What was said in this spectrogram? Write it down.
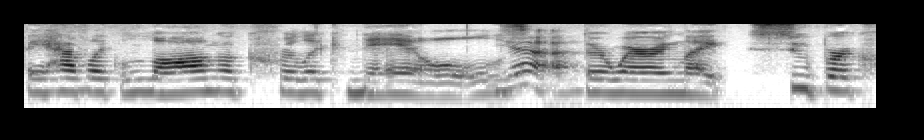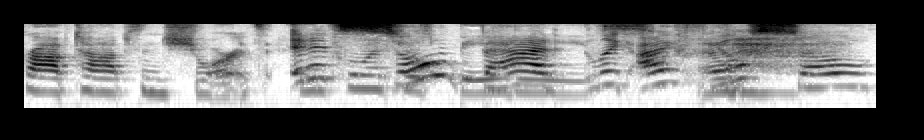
They have like long acrylic nails. Yeah. They're wearing like super crop tops and shorts. and it's so bad like i feel Ugh. so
